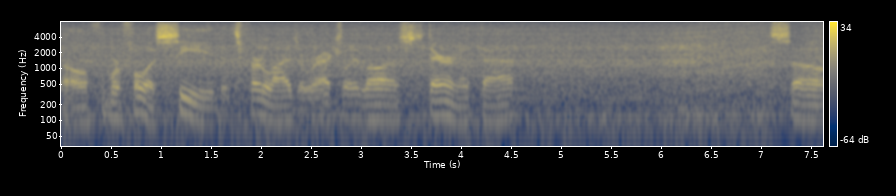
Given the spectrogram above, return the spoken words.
Oh, we're full of seed. It's fertilizer. We're actually lost staring at that. So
